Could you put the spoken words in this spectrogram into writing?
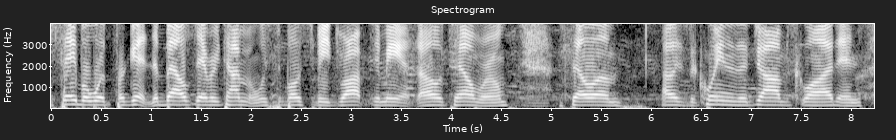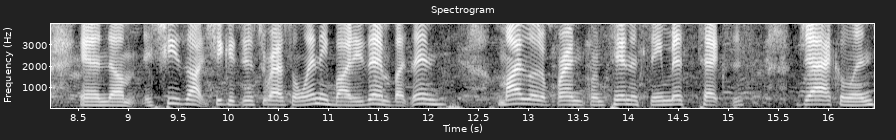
Sable would forget the belt every time it was supposed to be dropped to me at the hotel room. So, um, I was the queen of the job squad, and and um, she thought she could just wrestle anybody then. But then, my little friend from Tennessee, Miss Texas, Jacqueline,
